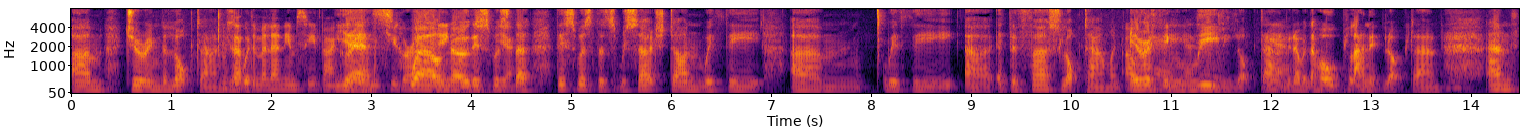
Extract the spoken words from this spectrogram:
um, during the lockdown. Was you know, that when, the Millennium Seed Bank? Yes. well, no. This was yeah. the this was the research done with the um, with the uh, at the first lockdown when okay, everything yes. really locked down. Yeah. You know, when the whole planet locked down, and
